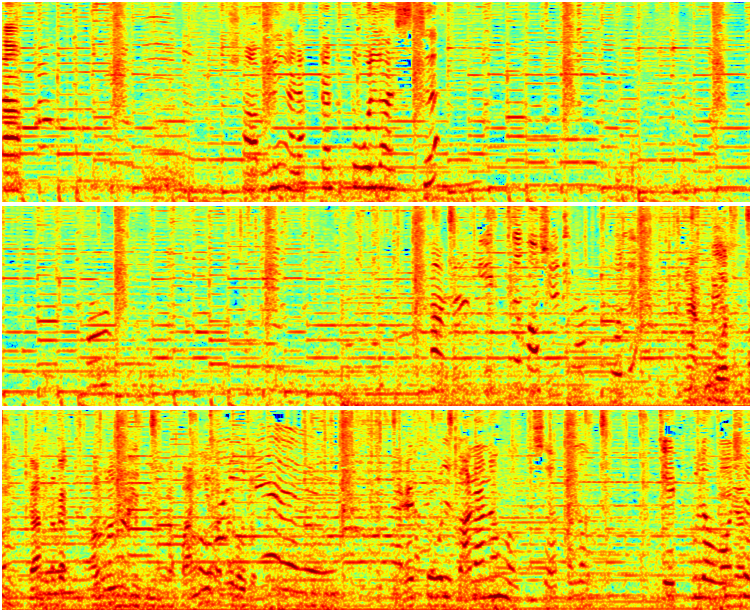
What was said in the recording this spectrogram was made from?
না সামনে আর একটা টোল আসছে। টোল বানানো হচ্ছে এখনও গেটগুলো বসে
